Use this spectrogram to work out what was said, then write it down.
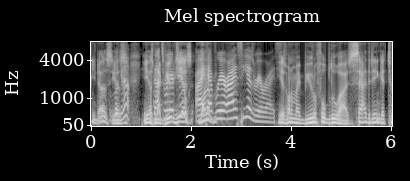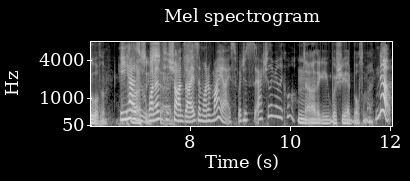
He does. He Look has, it up. He has That's my rare he too. has I have of, rare eyes. He has rare eyes. He has one of my beautiful blue eyes. Sad that he didn't get two of them. He has Honestly, one of. Sean's eyes and one of my eyes, which is actually really cool. No, I think he wish he had both of mine. No,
